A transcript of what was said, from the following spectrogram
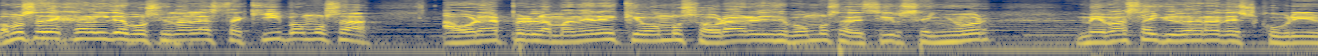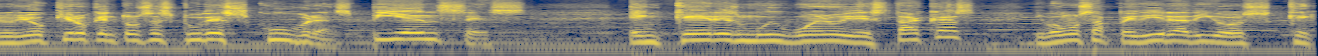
Vamos a dejar el devocional hasta aquí, vamos a, orar, pero la manera en que vamos a orar es le vamos a decir, Señor, me vas a ayudar a descubrir. Yo quiero que entonces tú descubras, pienses en que eres muy bueno y destacas y vamos a pedir a Dios que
